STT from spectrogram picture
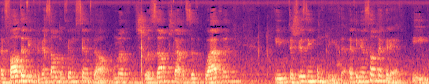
a falta de intervenção do governo central, uma legislação que estava desadequada e muitas vezes incumprida, a dimensão da greve e,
